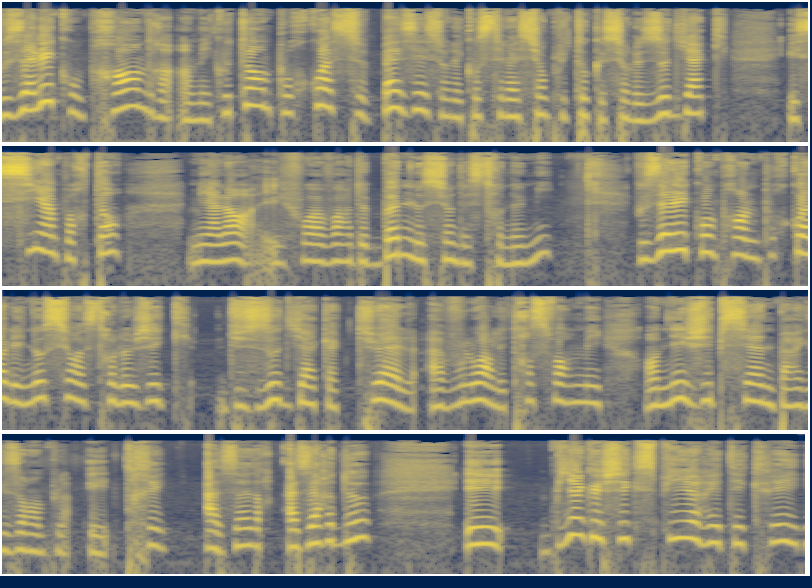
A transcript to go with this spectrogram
Vous allez comprendre en m'écoutant pourquoi se baser sur les constellations plutôt que sur le zodiaque est si important, mais alors il faut avoir de bonnes notions d'astronomie. Vous allez comprendre pourquoi les notions astrologiques du zodiaque actuel, à vouloir les transformer en égyptiennes par exemple, est très hasardeux et Bien que Shakespeare ait écrit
